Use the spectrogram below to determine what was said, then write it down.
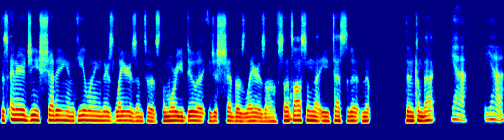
This energy shedding and healing, there's layers into it. So the more you do it, you just shed those layers off. So that's awesome that you tested it and it didn't come back. Yeah. Yeah.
